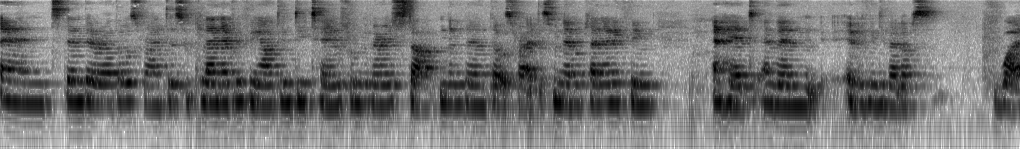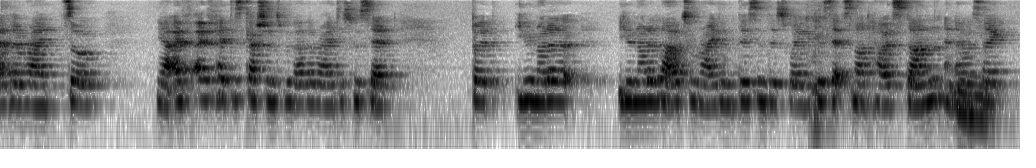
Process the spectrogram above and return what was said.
And then there are those writers who plan everything out in detail from the very start, and then there are those writers who never plan anything ahead, and then everything develops while they write. So, yeah, I've, I've had discussions with other writers who said, but you're not a you're not allowed to write in this and this way because that's not how it's done. And I was Mhm. like,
